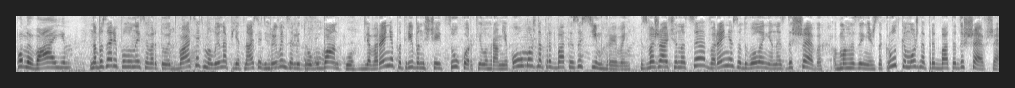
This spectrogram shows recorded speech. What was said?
поливаємо. На базарі полуниця вартує 20, малина 15 гривень за літрову банку. Для варення потрібен ще й цукор, кілограм якого можна придбати за 7 гривень. Зважаючи на це, варення задоволення не з дешевих. В магазині ж закрутки можна придбати дешевше.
